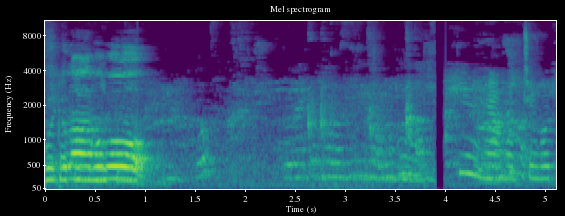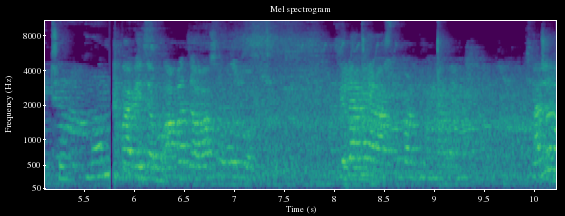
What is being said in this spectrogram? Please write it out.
না হ্যালো?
